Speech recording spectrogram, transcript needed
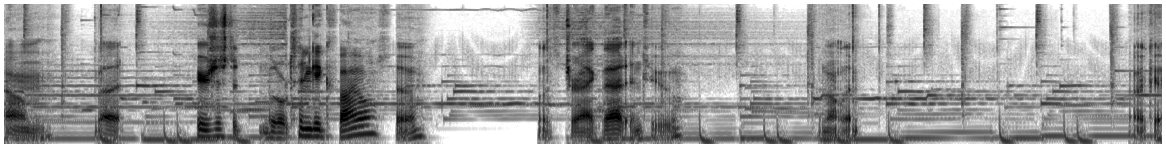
Um, but here's just a little 10 gig file, so let's drag that into, let Okay.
